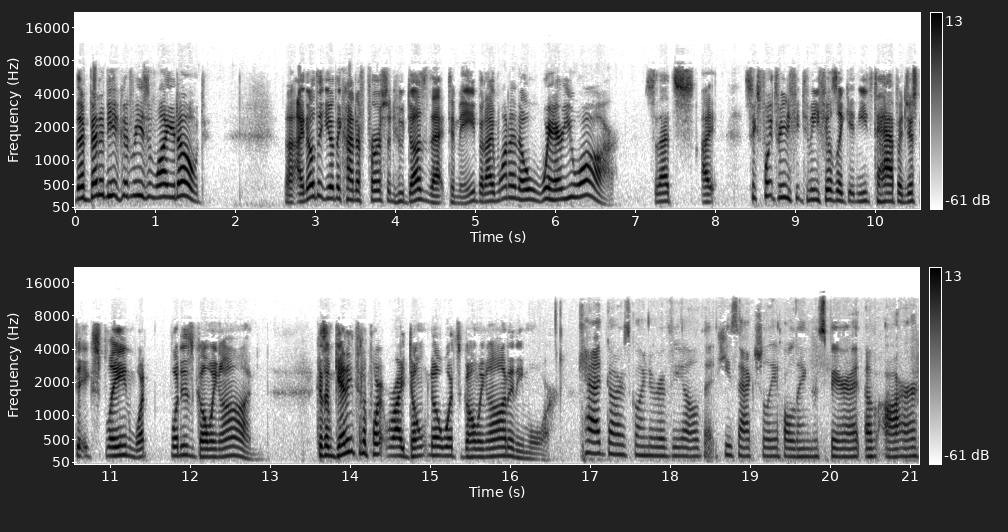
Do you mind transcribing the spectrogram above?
there better be a good reason why you don't. Uh, I know that you're the kind of person who does that to me, but I want to know where you are. So that's I 6.3 to me feels like it needs to happen just to explain what what is going on. Because I'm getting to the point where I don't know what's going on anymore. Khadgar is going to reveal that he's actually holding the spirit of our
